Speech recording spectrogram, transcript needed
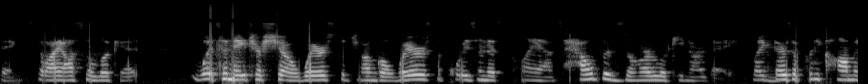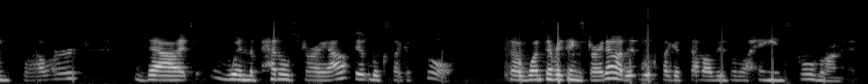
thing. So I also look at what's a nature show? Where's the jungle? Where's the poisonous plants? How bizarre looking are they? Like mm-hmm. there's a pretty common flower that when the petals dry out, it looks like a skull. So once everything's dried out, it looks like it's got all these little hanging skulls on it.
